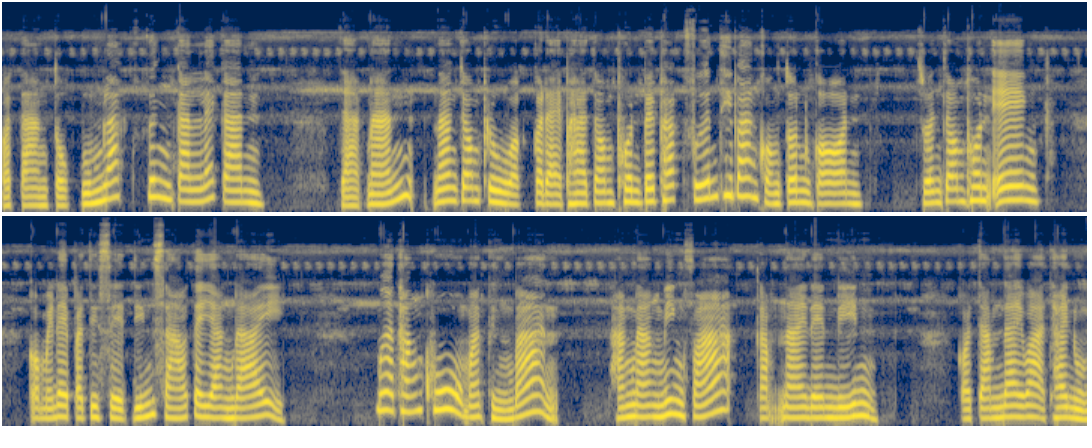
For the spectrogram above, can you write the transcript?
ก็ต่างตกหลุมรักซึ่งกันและกัน จากนั้นนางจอมปลวกก็ได้พาจอมพลไปพักฟื้นที่บ้านของตนก่อน ส่วนจอมพลเอง ก็ไม่ได้ปฏิเสธหญิงสาวแต่อย่างใด เมื่อทั้งคู่มาถึงบ้าน ทั้งนางมิ่งฟ้ากับนายแดนดิน ก็จำได้ว่าชายหนุ่ม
